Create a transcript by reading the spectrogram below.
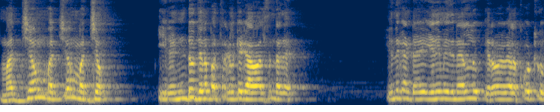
మద్యం మద్యం మద్యం. ఈ రెండు దినపత్రికలకే కావాల్సింది అదే ఎందుకంటే ఎనిమిది నెలలు ఇరవై వేల కోట్లు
